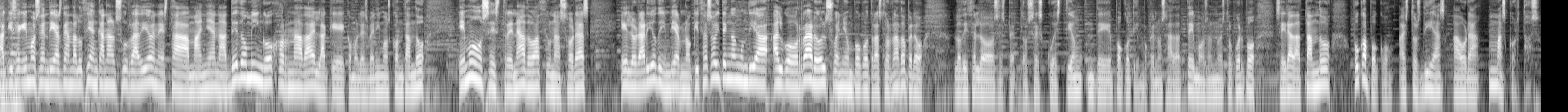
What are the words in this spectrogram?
Aquí seguimos en Días de Andalucía en Canal Sur Radio en esta mañana de domingo, jornada en la que, como les venimos contando, hemos estrenado hace unas horas el horario de invierno. Quizás hoy tengan un día algo raro, el sueño un poco trastornado, pero lo dicen los expertos, es cuestión de poco tiempo que nos adaptemos. Nuestro cuerpo se irá adaptando poco a poco a estos días ahora más cortos.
